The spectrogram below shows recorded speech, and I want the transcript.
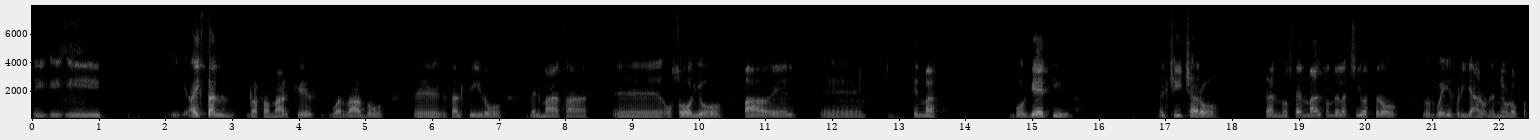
Y, ahí están Rafa Márquez, Guardado, eh, Salcido, Belmaza, eh, Osorio, Pavel, eh, ¿quién más? Borghetti, el Chicharo, o sea, nos caen mal, son de las chivas, pero los güeyes brillaron en Europa.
